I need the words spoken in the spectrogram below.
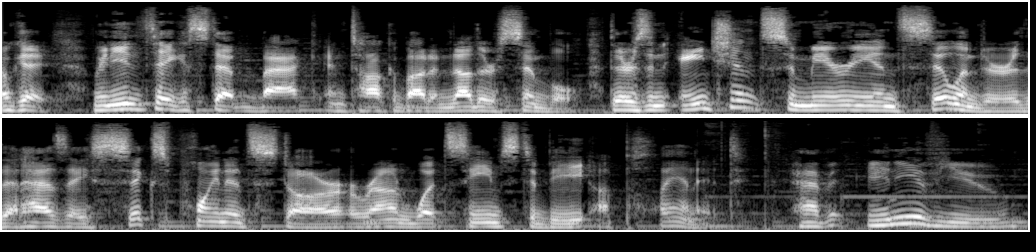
Okay, we need to take a step back and talk about another symbol. There's an ancient Sumerian cylinder that has a six pointed star around what seems to be a planet. Have any of you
